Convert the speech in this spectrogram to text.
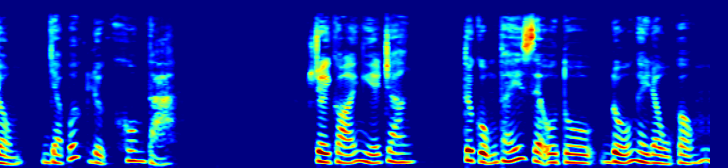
vọng Và bất lực khôn tả. Rời khỏi Nghĩa Trang Tôi cũng thấy xe ô tô đổ ngay đầu cổng.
